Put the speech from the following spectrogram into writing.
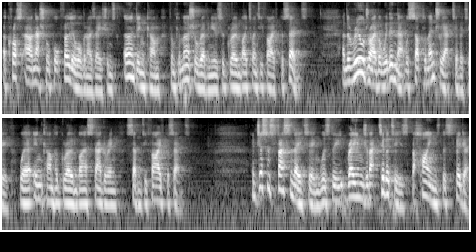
across our national portfolio organisations, earned income from commercial revenues had grown by 25%. And the real driver within that was supplementary activity, where income had grown by a staggering 75%. And just as fascinating was the range of activities behind this figure,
